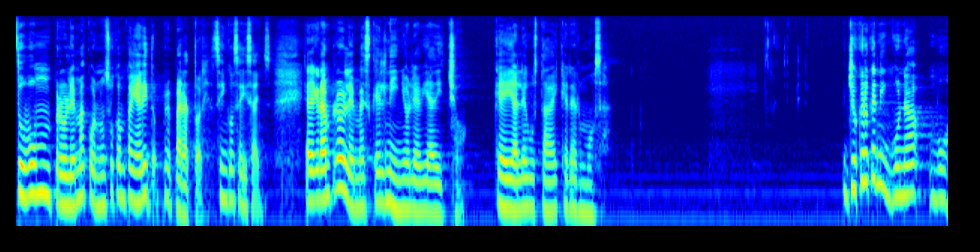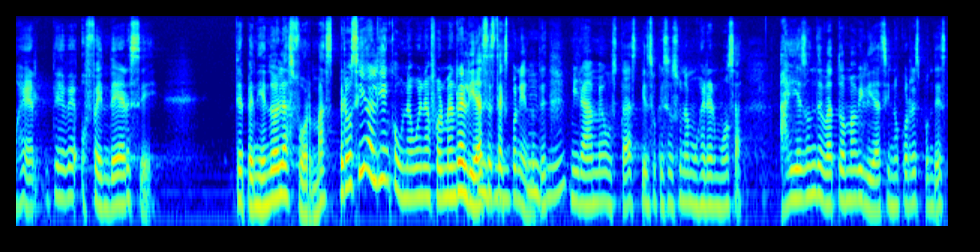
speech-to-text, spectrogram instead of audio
tuvo un problema con un su compañerito preparatoria, cinco o seis años. El gran problema es que el niño le había dicho que ella le gustaba y que era hermosa. Yo creo que ninguna mujer debe ofenderse dependiendo de las formas, pero sí alguien con una buena forma en realidad se está exponiendo. Mira, me gustas, pienso que sos una mujer hermosa. Ahí es donde va tu amabilidad si no correspondes.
